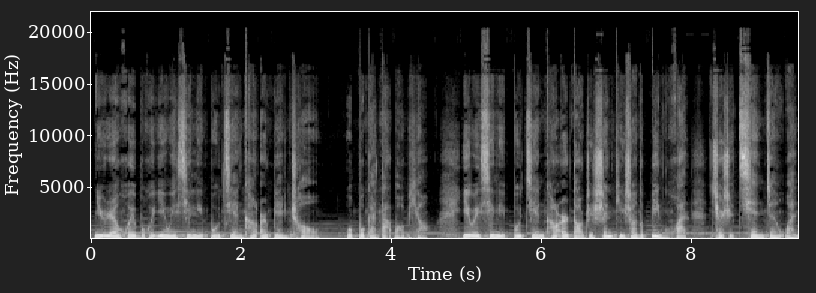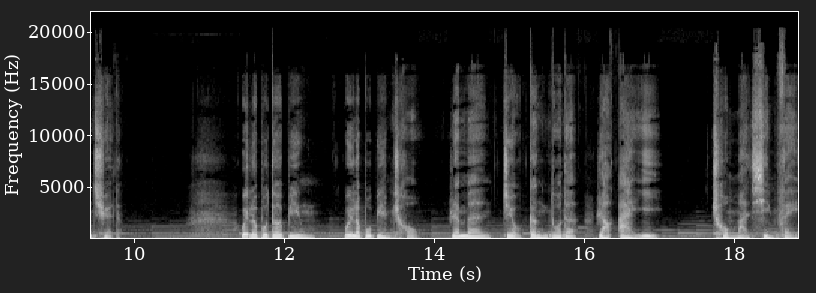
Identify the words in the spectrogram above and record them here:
女人会不会因为心理不健康而变丑？我不敢打包票，因为心理不健康而导致身体上的病患却是千真万确的。为了不得病，为了不变丑，人们只有更多的让爱意充满心扉。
